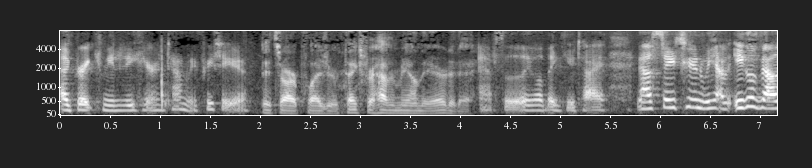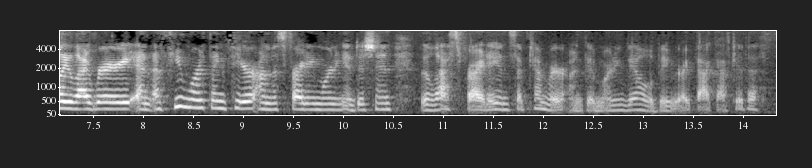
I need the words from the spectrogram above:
a great community here in town. We appreciate you. It's our pleasure. Thanks for having me on the air today. Absolutely. Well, thank you, Ty. Now, stay tuned. We have Eagle Valley Library and a few more things here on this Friday morning edition, the last Friday in September on Good Morning Vail. We'll be right back after this.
